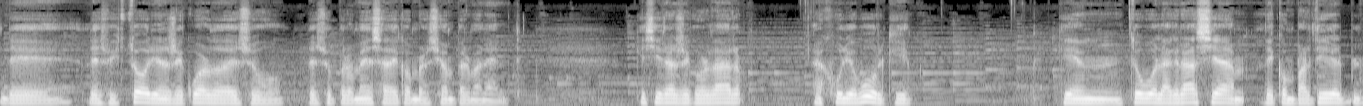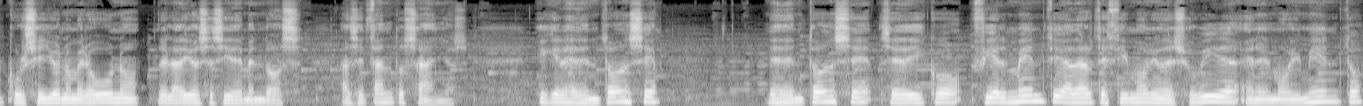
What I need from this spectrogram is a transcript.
de, su historia, en recuerdo de su, de su promesa de conversión permanente. Quisiera recordar a Julio Burki, quien tuvo la gracia de compartir el cursillo número uno de la diócesis de Mendoza hace tantos años y que desde entonces, desde entonces se dedicó fielmente a dar testimonio de su vida en el movimiento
